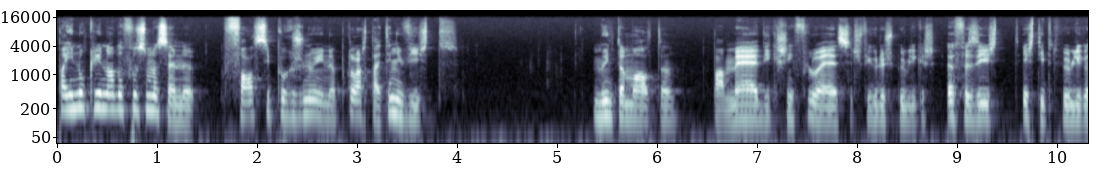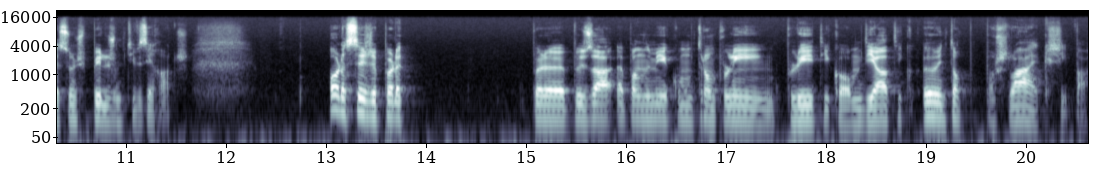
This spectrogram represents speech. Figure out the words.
pá, eu não queria nada que fosse uma cena falsa e pouco genuína, porque lá está, tenho visto muita malta, pá, médicos, influencers, figuras públicas, a fazer este, este tipo de publicações pelos motivos errados. Ora, seja para, para, para usar a pandemia como trampolim político ou mediático, ou então para os likes e pá,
